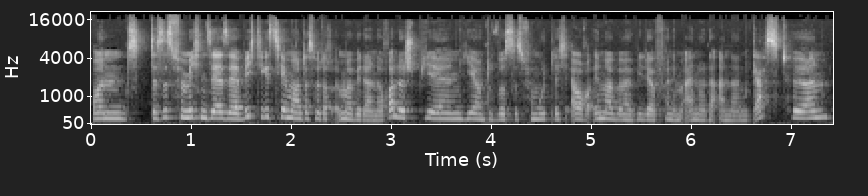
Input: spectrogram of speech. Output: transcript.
Und das ist für mich ein sehr, sehr wichtiges Thema und das wird auch immer wieder eine Rolle spielen hier und du wirst es vermutlich auch immer wieder von dem einen oder anderen Gast hören.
